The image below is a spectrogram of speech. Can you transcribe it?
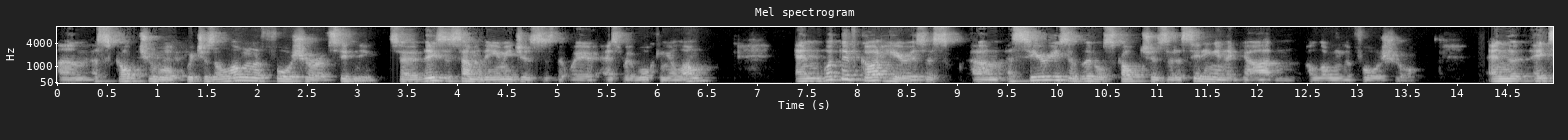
um, a sculpture walk, which is along the foreshore of Sydney. So these are some of the images that we're, as we're walking along. And what they've got here is a, um, a series of little sculptures that are sitting in a garden along the foreshore. And it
